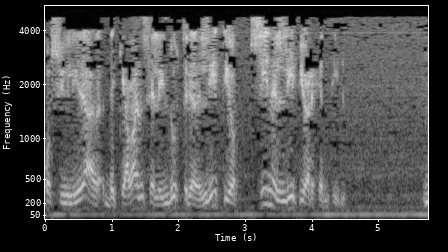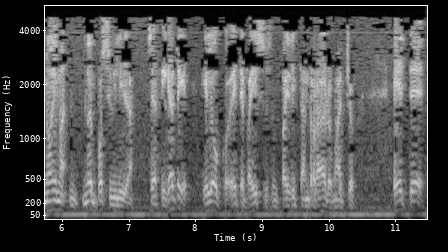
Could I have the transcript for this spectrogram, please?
posibilidad de que avance la industria del litio sin el litio argentino. No hay, no hay posibilidad. O sea, fíjate qué loco, este país es un país tan raro, macho. Este,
